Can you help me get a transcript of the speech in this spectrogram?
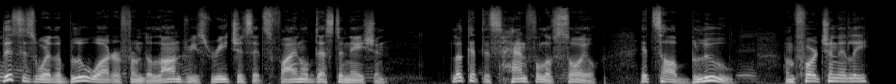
This is where the blue water from the laundries reaches its final destination. Look at this handful of soil. It's all blue. Unfortunately,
